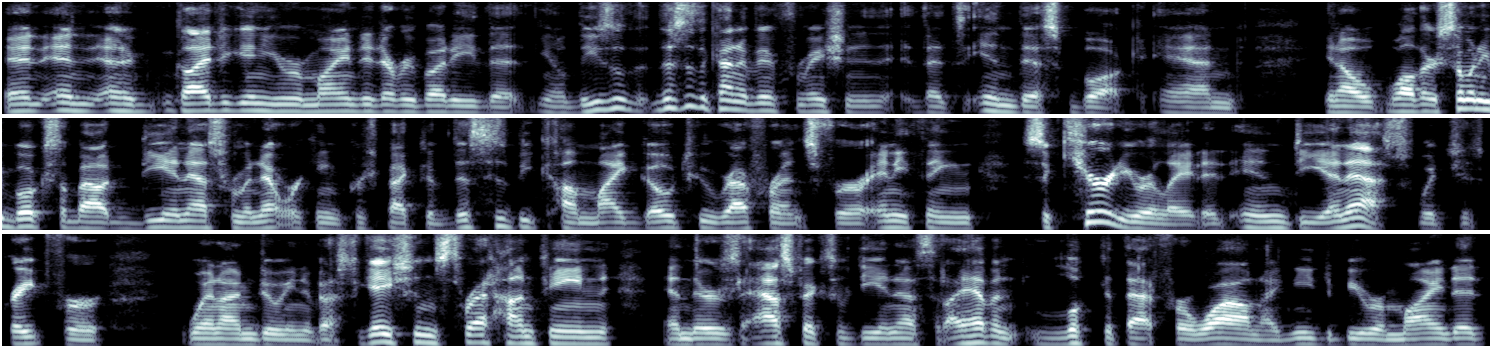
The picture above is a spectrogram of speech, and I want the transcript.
And, and, and glad again you reminded everybody that you know these are the, this is the kind of information that's in this book and you know while there's so many books about DNS from a networking perspective this has become my go-to reference for anything security related in DNS which is great for when I'm doing investigations, threat hunting, and there's aspects of DNS that I haven't looked at that for a while, and I need to be reminded.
